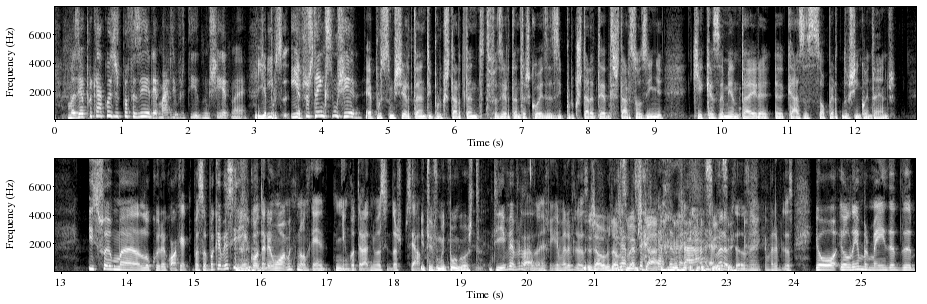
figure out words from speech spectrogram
mas é porque há coisas para fazer, é mais divertido mexer, não é? E E, é por- e é- as pessoas têm que se mexer. É por se mexer tanto e por gostar tanto de fazer tantas coisas e por gostar até de estar sozinha que a casamenteira eh, casa-se só perto dos 50 anos. Isso foi uma loucura qualquer que me passou para a cabeça e encontrei um homem que não tinha encontrado nenhum assim tão especial. E teve muito bom gosto. Tive, é verdade, o Henrique é maravilhoso. Já, já percebemos passei cá. Ah, é Sim, sim. maravilhoso, é, é maravilhoso. Eu, eu lembro-me ainda de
